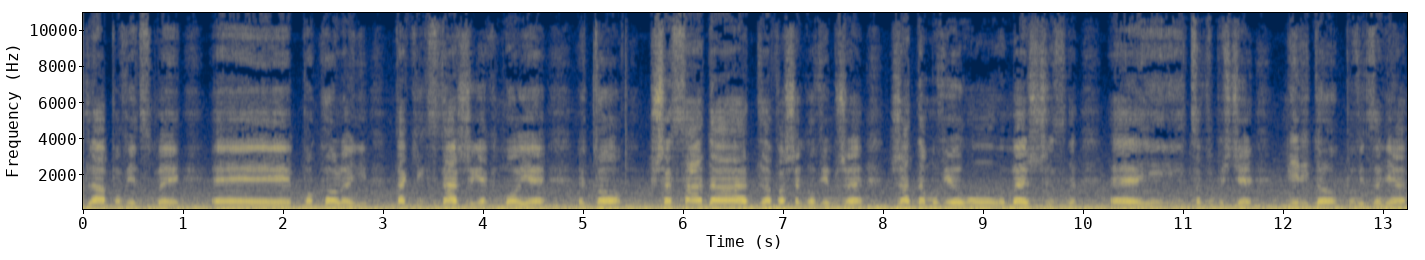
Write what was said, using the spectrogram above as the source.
dla powiedzmy e, pokoleń takich starszych jak moje to przesada, dla waszego wiem, że żadna mówię u mężczyzn. E, i, co wy byście mieli do powiedzenia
